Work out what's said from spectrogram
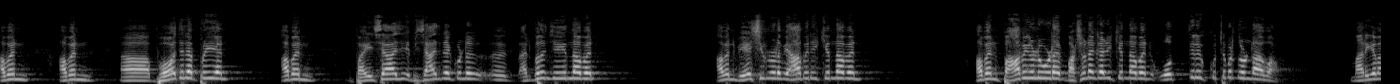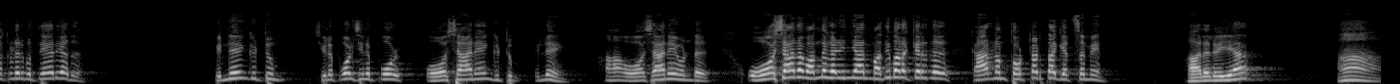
അവൻ അവൻ ഭോജനപ്രിയൻ അവൻ പൈശാചി പിശാചിനെ കൊണ്ട് അത്ഭുതം ചെയ്യുന്നവൻ. അവൻ വേശികളോട് വ്യാപരിക്കുന്നവൻ. അവൻ പാവികളിലൂടെ ഭക്ഷണം കഴിക്കുന്നവൻ. ഒത്തിരി കുറ്റപ്പെടുത്തുണ്ടാവാം മറിയ മക്കളുടെ ഒരു പ്രത്യേകത അത്. പിന്നെയും കിട്ടും. ചിലപ്പോൾ ചിലപ്പോൾ ഓശാനയും കിട്ടും. ഇല്ലേ? ആ ഓശാനയുണ്ട്. ഓശാന വന്നു കഴിഞ്ഞാൽ മതിമറക്കരുത് കാരണം തൊട്ടടുത്ത ഗത്സമേൻ. ഹാലലുയ്യ. ആ.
